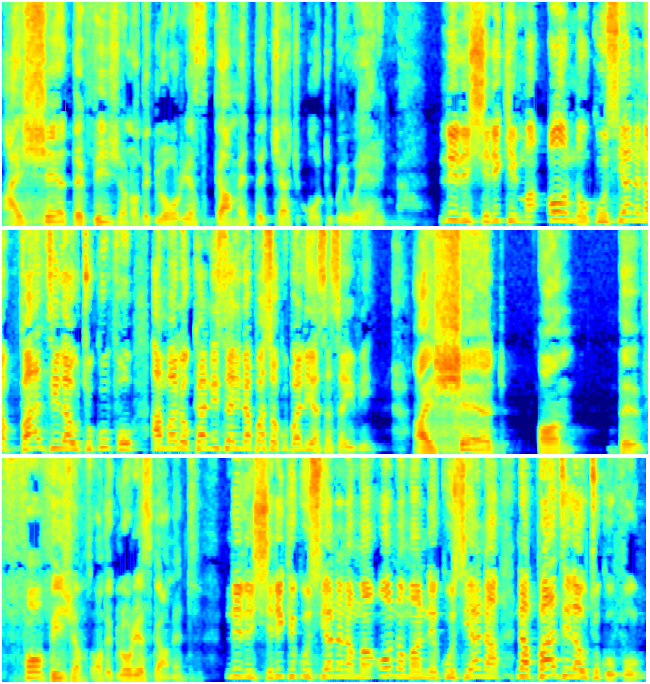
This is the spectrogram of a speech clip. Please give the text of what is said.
I shared the vision on the glorious garment the church ought to be wearing now. nilishiriki maono kuhusiana na vazi la utukufu ambalo kanisa linapaswa kuvalia sasa hivi I shared on the four visions on the glorious garment. nilishiriki kuhusiana na maono manne kuhusiana na vazi la utukufu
